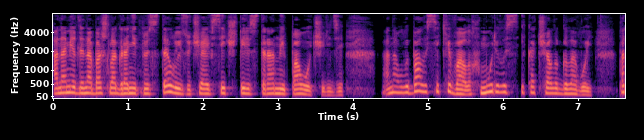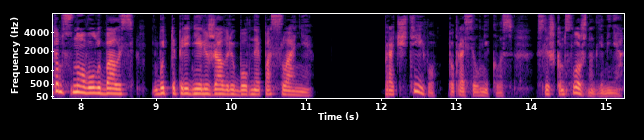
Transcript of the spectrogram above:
Она медленно обошла гранитную стелу, изучая все четыре стороны по очереди. Она улыбалась и кивала, хмурилась и качала головой. Потом снова улыбалась, будто перед ней лежало любовное послание. «Прочти его», — попросил Николас. «Слишком сложно для меня.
